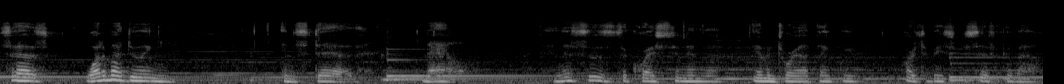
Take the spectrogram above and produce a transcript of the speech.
It says, what am I doing instead now? And this is the question in the inventory I think we are to be specific about.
